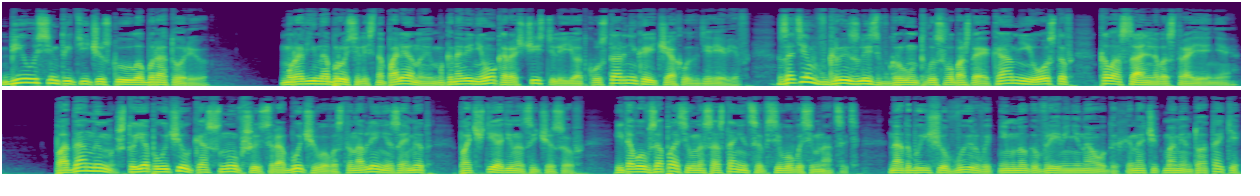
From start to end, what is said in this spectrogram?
биосинтетическую лабораторию?» Муравьи набросились на поляну и мгновение ока расчистили ее от кустарника и чахлых деревьев. Затем вгрызлись в грунт, высвобождая камни и остов колоссального строения. По данным, что я получил, коснувшись рабочего, восстановление займет почти 11 часов. Итого в запасе у нас останется всего 18. Надо бы еще вырвать немного времени на отдых, иначе к моменту атаки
